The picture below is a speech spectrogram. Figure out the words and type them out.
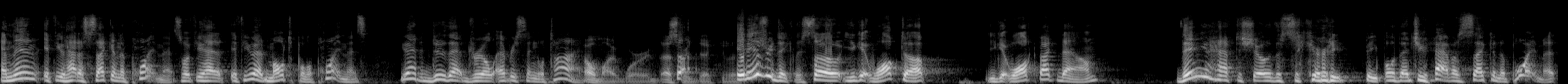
And then if you had a second appointment, so if you had if you had multiple appointments, you had to do that drill every single time. Oh my word, that's So, ridiculous. It is ridiculous. So you get walked up, you get walked back down, then you have to show the security people that you have a second appointment.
